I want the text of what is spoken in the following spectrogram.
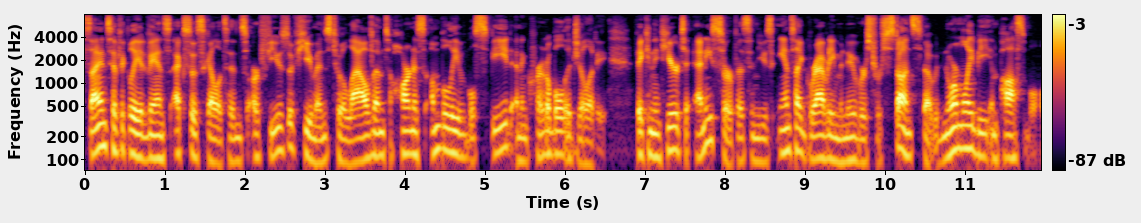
Scientifically advanced exoskeletons are fused with humans to allow them to harness unbelievable speed and incredible agility. They can adhere to any surface and use anti gravity maneuvers for stunts that would normally be impossible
